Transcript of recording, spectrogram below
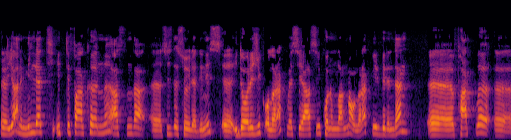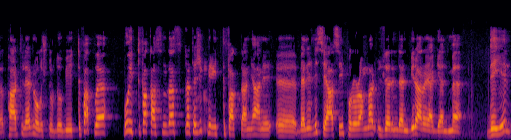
Ee, Yani Millet İttifakı'nı aslında e, siz de söylediniz e, ideolojik olarak ve siyasi konumlanma olarak birbirinden e, farklı e, partilerin oluşturduğu bir ittifak ve bu ittifak aslında stratejik bir ittifaktan yani e, belirli siyasi programlar üzerinden bir araya gelme değil,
